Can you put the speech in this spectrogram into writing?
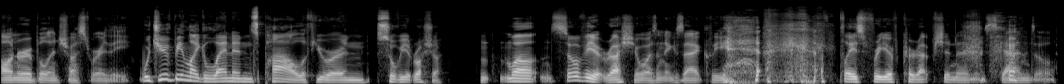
honorable and trustworthy. Would you have been like Lenin's pal if you were in Soviet Russia? Well, Soviet Russia wasn't exactly a place free of corruption and scandal.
